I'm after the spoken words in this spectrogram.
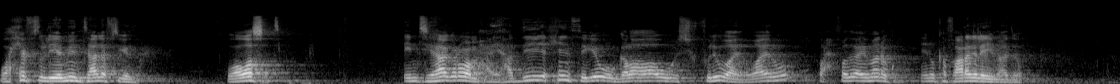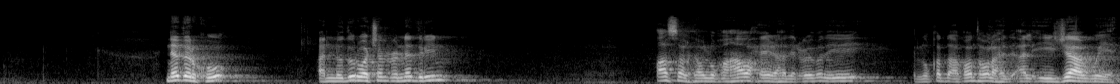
Waa xifdu lyamiin taa laftigeedu. Waa wasat intihaagan waa maxay? Haddii xinfigii uu galo oo uu fulin waayo waa inuu waxfaduu aymaanakum inuu kafaaradii la yimaado. Nadarku annudur wa jamcu nadrin. Asalka luq ahaan waxay yidhahdeen culimadii luqadda aqoonta ulahayd aliijaab weeyaan.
